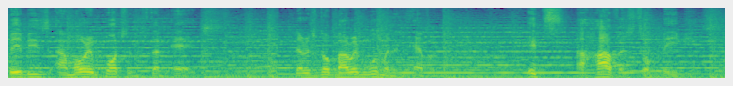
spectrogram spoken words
Babies are more important than eggs. There is no barren woman in heaven. It's a harvest of babies.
